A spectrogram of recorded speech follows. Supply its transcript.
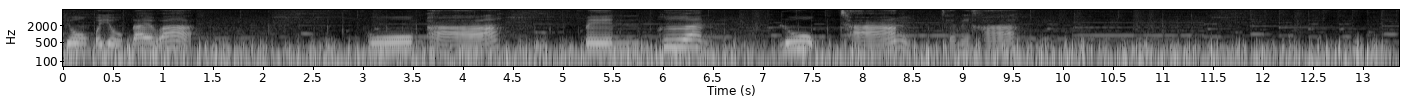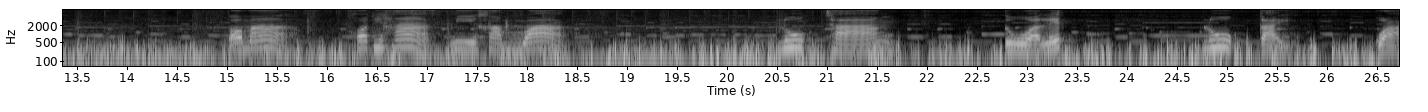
โยงประโยคได้ว่า ภูผา เป็นเพื่อน ลูกช้าง ใช่ไหมคะ ต่อมา ข้อที่ 5 มีคำว่า ลูกช้าง ตัวเล็ก ลูกไก่กว่า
